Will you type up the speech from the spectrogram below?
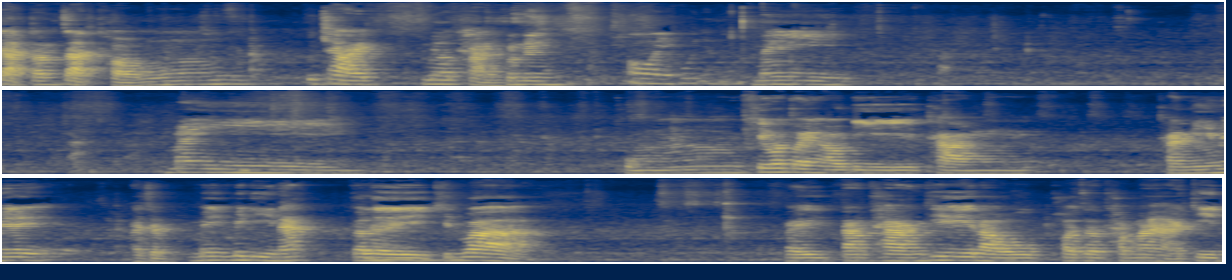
จัดจอมจัดของผู้ชายแมวฐานคนหนึ่งโอ้ยอย่าพูดอย่างนี้ไม่ ไม่ ผมคิดว่าตัวเองเอาดีทางทางนี้ไม่ได้อาจจะไม่ไม่ดีนะ ก็เลยคิดว่า ไปตามทางที่เราพอจะทำมาหากิน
